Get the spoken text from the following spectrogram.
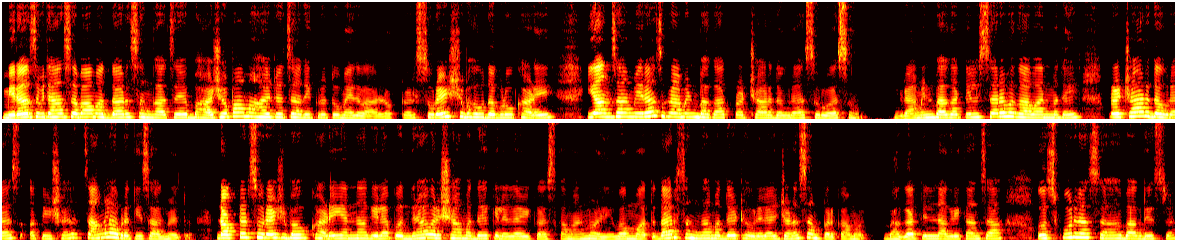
मिरज विधानसभा मतदारसंघाचे भाजपा महायुतीचे अधिकृत उमेदवार डॉक्टर सुरेश भाऊ दगडू खाडे यांचा मिरज ग्रामीण भागात प्रचार दौरा सुरू असून ग्रामीण भागातील सर्व गावांमध्ये प्रचार दौऱ्यास अतिशय चांगला प्रतिसाद मिळतो डॉक्टर सुरेश भाऊ खाडे यांना गेल्या पंधरा वर्षामध्ये केलेल्या विकास कामांमुळे व मतदारसंघामध्ये ठेवलेल्या जनसंपर्कामुळे भागातील नागरिकांचा उत्स्फूर्त सहभाग दिसतोय.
